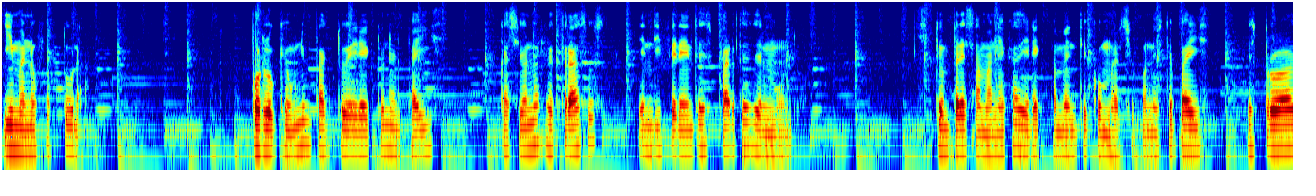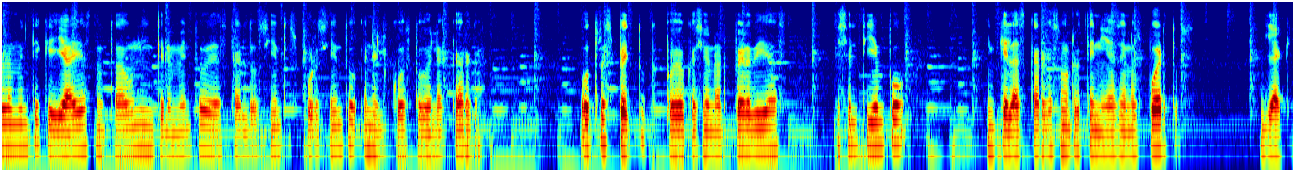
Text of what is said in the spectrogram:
y manufactura, por lo que un impacto directo en el país ocasiona retrasos en diferentes partes del mundo. Si tu empresa maneja directamente comercio con este país, es probablemente que ya hayas notado un incremento de hasta el 200% en el costo de la carga. Otro aspecto que puede ocasionar pérdidas es el tiempo en que las cargas son retenidas en los puertos, ya que,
